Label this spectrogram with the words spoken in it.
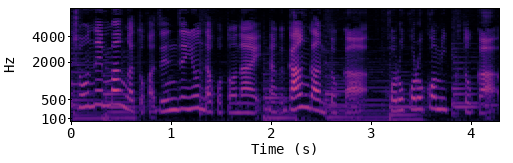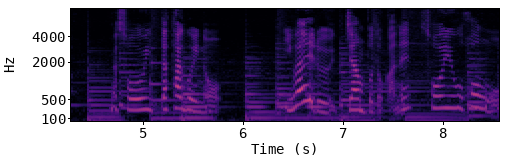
う少年漫画とか全然読んだことないなんかガンガンとかコロコロコミックとかそういった類のいわゆるジャンプとかねそういう本を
